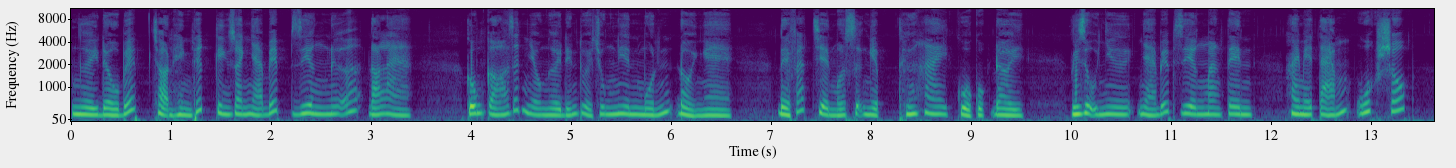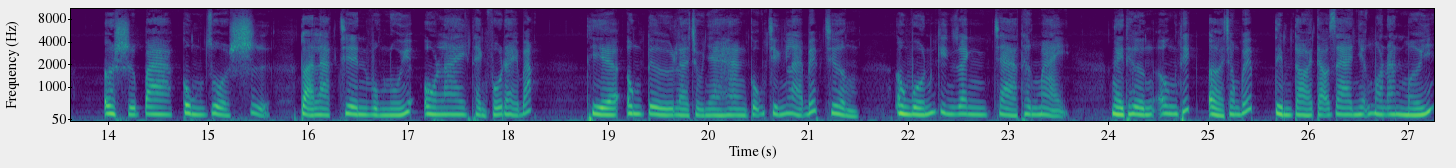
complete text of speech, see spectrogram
người đầu bếp chọn hình thức kinh doanh nhà bếp riêng nữa đó là cũng có rất nhiều người đến tuổi trung niên muốn đổi nghề để phát triển một sự nghiệp thứ hai của cuộc đời. Ví dụ như nhà bếp riêng mang tên 28 Workshop ở Cùng Rùa Sử tọa lạc trên vùng núi Ô Lai, thành phố Đài Bắc. Thì ờ, ông Từ là chủ nhà hàng cũng chính là bếp trưởng. Ông vốn kinh doanh trà thương mại. Ngày thường ông thích ở trong bếp tìm tòi tạo ra những món ăn mới.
